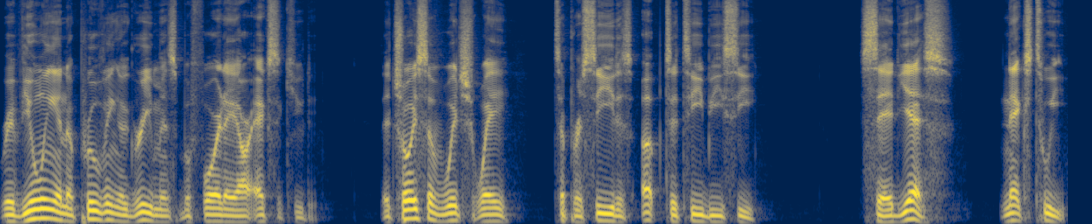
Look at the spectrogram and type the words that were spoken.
Reviewing and approving agreements before they are executed. The choice of which way to proceed is up to TBC. Said yes. Next tweet.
